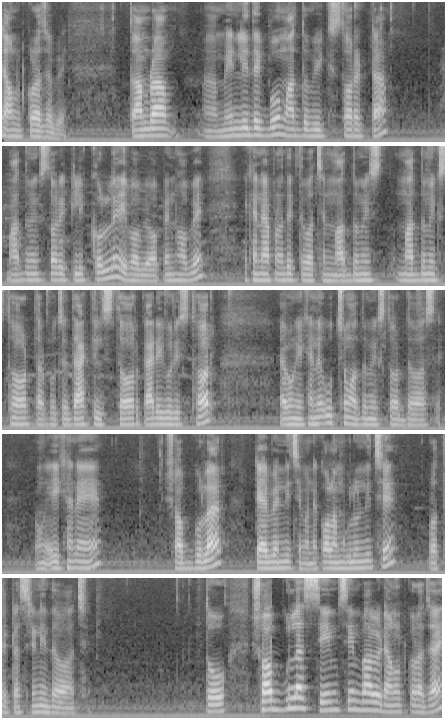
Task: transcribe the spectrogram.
ডাউনলোড করা যাবে। তো আমরা মেনলি দেখব মাধ্যমিক স্তরেরটা। মাধ্যমিক স্তরে ক্লিক করলে এভাবে ওপেন হবে। এখানে আপনারা দেখতে পাচ্ছেন মাধ্যমিক মাধ্যমিক স্তর, তারপর হচ্ছে দাখিল স্তর, কারিগরি স্তর এবং এখানে উচ্চ মাধ্যমিক স্তর দেওয়া আছে। এবং এইখানে সবগুলার ট্যাবের নিচে মানে কলামগুলোর নিচে প্রত্যেকটা শ্রেণি দেওয়া আছে। তো সবগুলা সেম সেমভাবে ডাউনলোড করা যায়।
